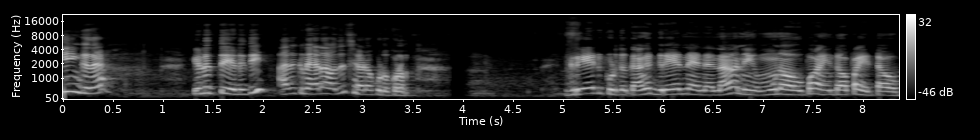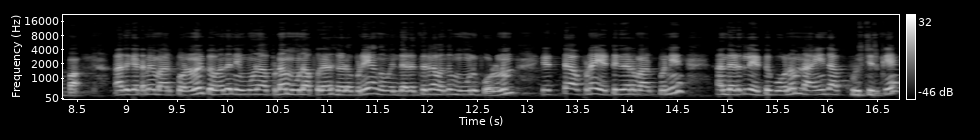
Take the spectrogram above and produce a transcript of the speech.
ஈங்கிற e எழுத்து எழுதி அதுக்கு நேராக வந்து சேடை கொடுக்கணும். கிரேட் கொடுத்துருக்காங்க. கிரேட்னா என்னென்னா நீங்கள் மூணாவது வகுப்பா ஐந்தாம் வகுப்பா எட்டாம் வகுப்பா. அதுக்கேற்ற மாதிரி மார்க் பண்ணணும். இப்போ வந்து நீங்கள் மூணாப்புனா மூணாப்பு நேரம் செலவு பண்ணி அங்கே இந்த இடத்துல வந்து மூணு போடணும். எட்டாப்புனா எட்டு கிரேட் மார்க் பண்ணி அந்த இடத்துல எட்டு போடணும். நான் ஐந்து ஆப் குடிச்சிருக்கேன்.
